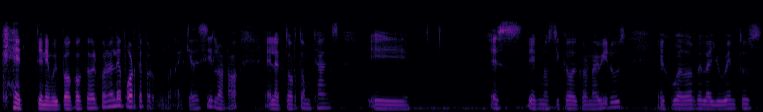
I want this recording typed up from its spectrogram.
que tiene muy poco que ver con el deporte, pero pues bueno, hay que decirlo, ¿no? El actor Tom Hanks eh, es diagnosticado de coronavirus, el jugador de la Juventus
